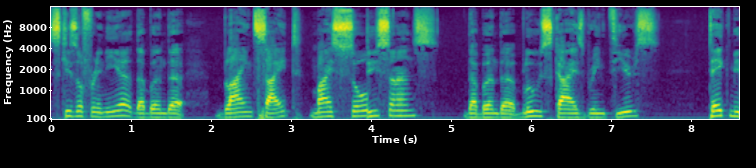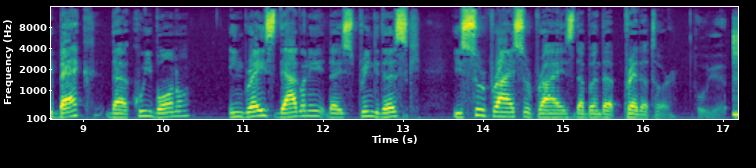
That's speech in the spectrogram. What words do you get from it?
Esquizofrenia da banda Blind Sight, My Soul Dissonance da banda Blue Skies Bring Tears, Take Me Back da Cui Bono, Embrace the Agony da Spring Dusk e Surprise Surprise da banda Predator. fucking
